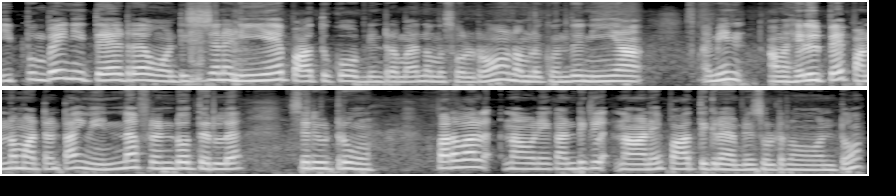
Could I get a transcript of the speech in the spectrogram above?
இப்போ போய் நீ தேடுற உன் டிசிஷனை நீயே பார்த்துக்கோ அப்படின்ற மாதிரி நம்ம சொல்கிறோம் நம்மளுக்கு வந்து நீயா ஐ மீன் அவன் ஹெல்ப்பே பண்ண மாட்டேன்ட்டான். இவன் என்ன ஃப்ரெண்டோ தெரில சரி விட்டுருவோம். பரவாயில்ல நான் அவனைய கண்டுக்கல நானே பார்த்துக்கிறேன் அப்படின்னு சொல்லிட்டு நம்ம வந்துட்டோம்.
